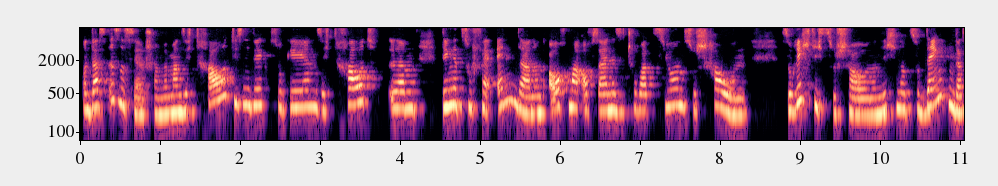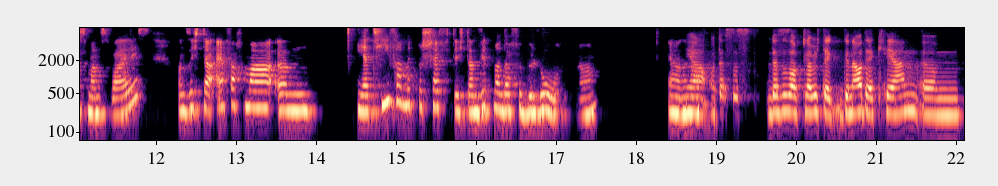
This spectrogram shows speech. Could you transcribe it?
Und das ist es ja schon, wenn man sich traut, diesen Weg zu gehen, sich traut, ähm, Dinge zu verändern und auch mal auf seine Situation zu schauen, so richtig zu schauen und nicht nur zu denken, dass man es weiß und sich da einfach mal ähm, ja tiefer mit beschäftigt, dann wird man dafür belohnt. Ne? Ja, genau. ja, und das ist, das ist auch, glaube ich, der, genau der Kern, ähm,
